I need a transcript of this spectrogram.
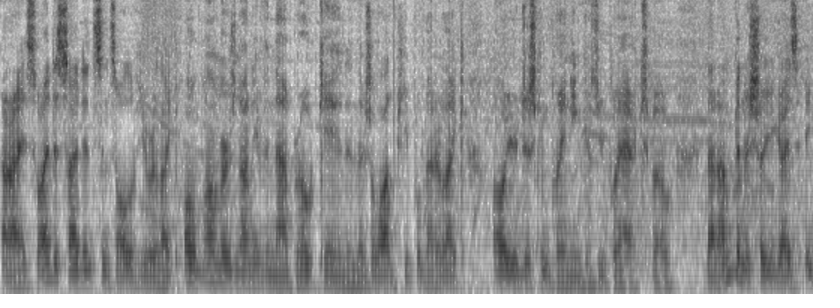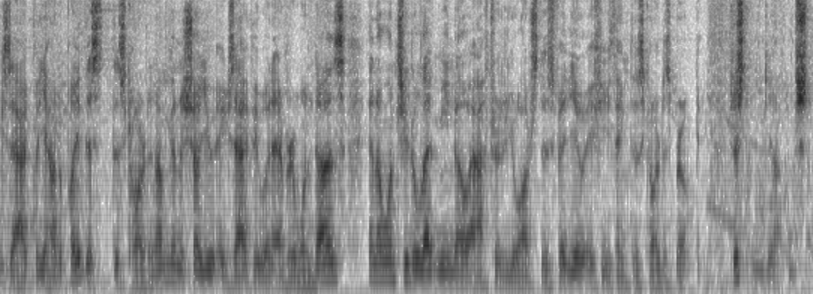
Alright, so I decided since all of you were like, oh, Bomber's not even that broken, and there's a lot of people that are like, oh, you're just complaining because you play X-Bow, that I'm going to show you guys exactly how to play this, this card, and I'm going to show you exactly what everyone does, and I want you to let me know after you watch this video if you think this card is broken. Just, just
